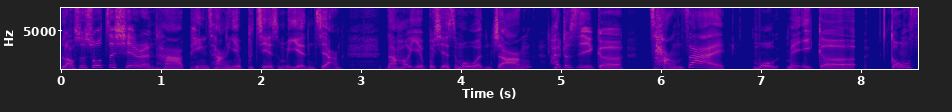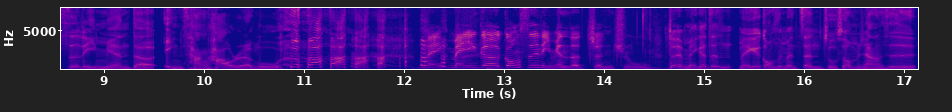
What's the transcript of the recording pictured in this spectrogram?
老实说，这些人他平常也不接什么演讲，然后也不写什么文章，他就是一个藏在某每一个公司里面的隐藏号人物。每每一个公司里面的珍珠，对，每个珍每个公司里面珍珠，所以我们现在是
